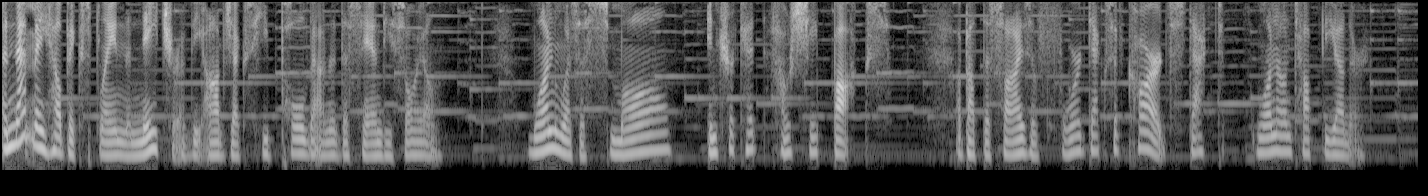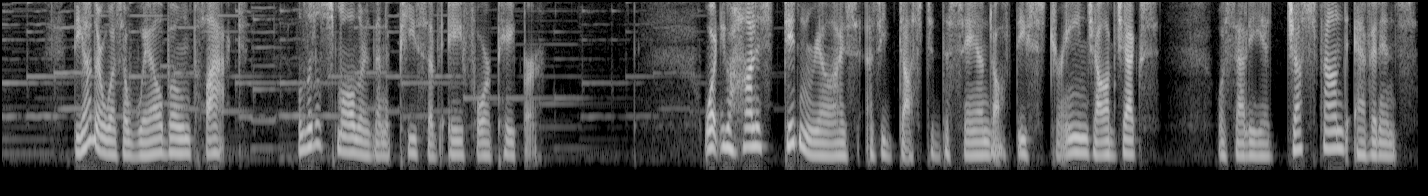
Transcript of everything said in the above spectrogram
And that may help explain the nature of the objects he pulled out of the sandy soil. One was a small, intricate house shaped box, about the size of four decks of cards stacked one on top the other. The other was a whalebone plaque, a little smaller than a piece of A4 paper. What Johannes didn't realize as he dusted the sand off these strange objects was that he had just found evidence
